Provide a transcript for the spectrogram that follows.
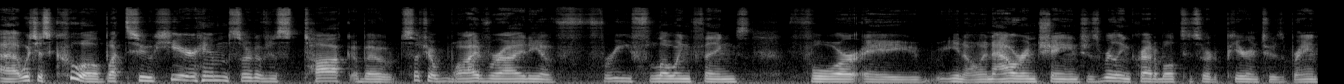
uh, which is cool. But to hear him sort of just talk about such a wide variety of free flowing things for a you know an hour and change is really incredible to sort of peer into his brain.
